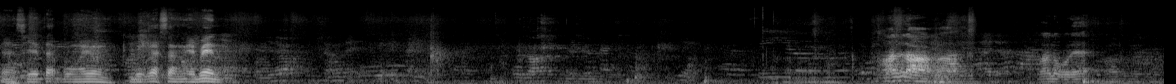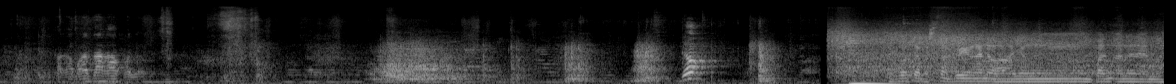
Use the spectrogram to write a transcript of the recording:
yang kasih. Yan, ngayon. Bukas ang event. Ala ah Ano ko na? Taka-taka. Tapos na po yung ano, yung pang ano namin.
